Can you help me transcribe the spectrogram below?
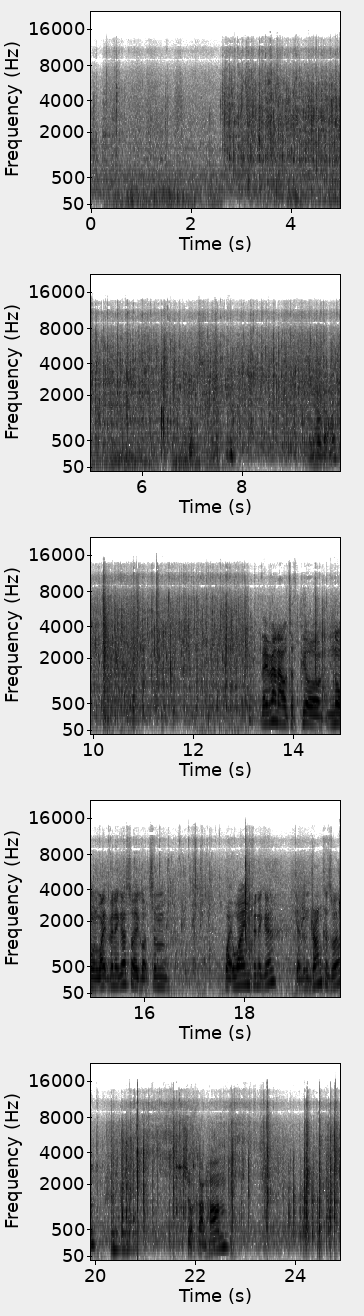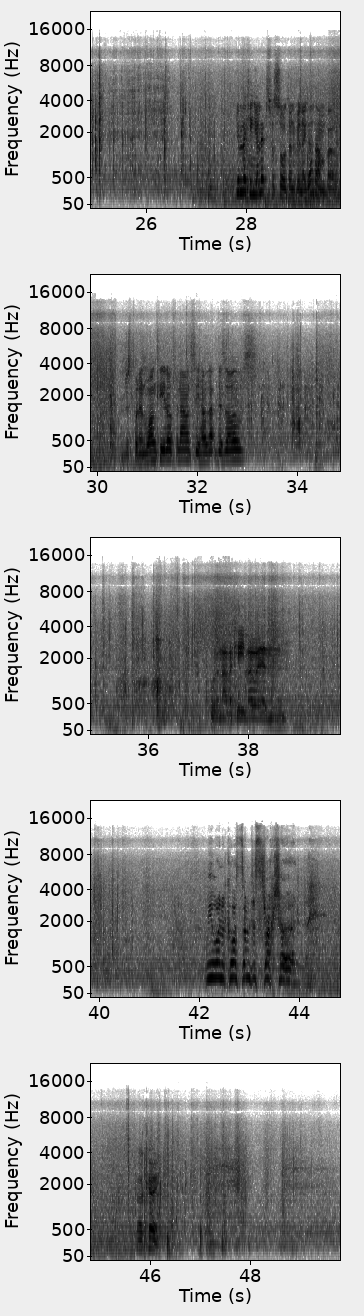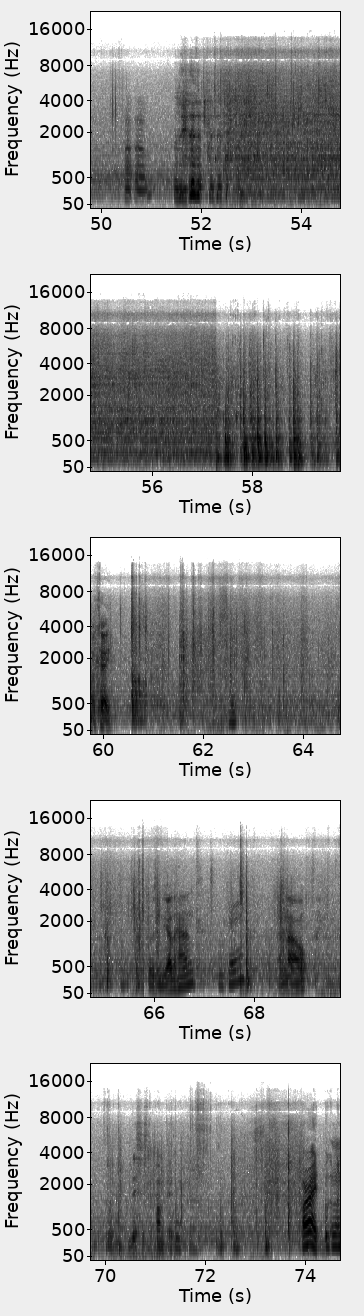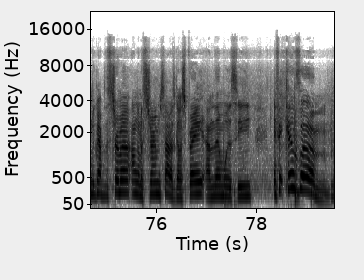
Whoops. Can you hold that one? They ran out of pure normal white vinegar, so I got some white wine vinegar. Get them drunk as well. Sure, can't harm. You're licking your lips for salt and vinegar, Dumbo. Just put in one kilo for now and see how that dissolves. Put another kilo in. We want to cause some destruction. Okay. Uh-oh. okay. Goes in the other hand, Okay. and now this is to pump it. All right, I'm gonna grab the strimmer. I'm gonna strim. Sarah's gonna spray, and then we'll see if it kills them.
